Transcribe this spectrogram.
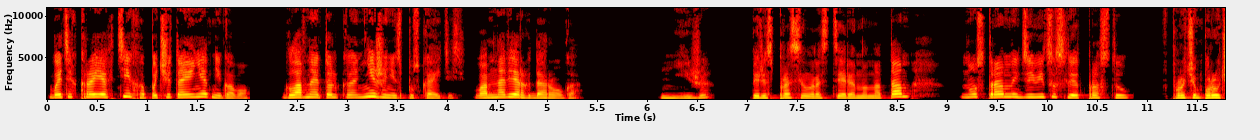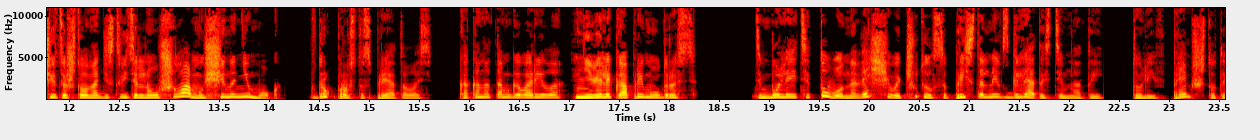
В этих краях тихо, почитай, нет никого. Главное только ниже не спускайтесь, вам наверх дорога». «Ниже?» — переспросил растерянно Натан, но странной девице след простыл. Впрочем, поручиться, что она действительно ушла, мужчина не мог. Вдруг просто спряталась. Как она там говорила? Невелика премудрость. Тем более Титову навязчиво чутился пристальный взгляд из темноты. То ли впрямь что-то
